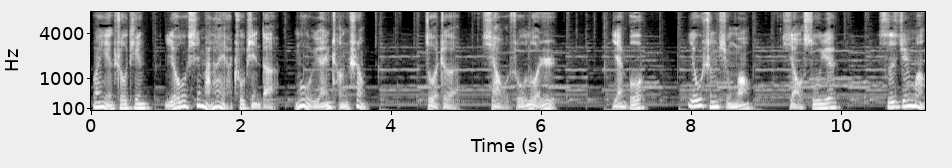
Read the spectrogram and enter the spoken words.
欢迎收听由喜马拉雅出品的《墓园成圣》，作者小竹落日，演播优生熊猫、小苏约、思君梦、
